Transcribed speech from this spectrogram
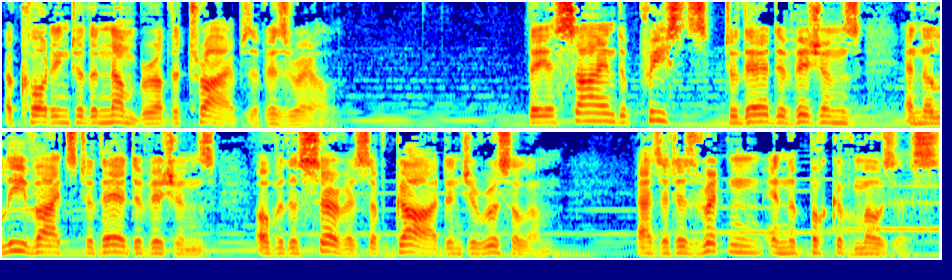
according to the number of the tribes of Israel. They assigned the priests to their divisions and the Levites to their divisions over the service of God in Jerusalem, as it is written in the book of Moses.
